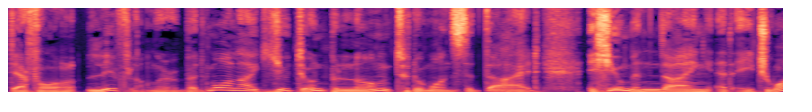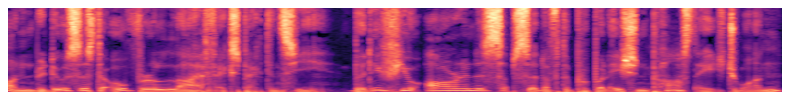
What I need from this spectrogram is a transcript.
therefore live longer, but more like you don't belong to the ones that died. A human dying at age 1 reduces the overall life expectancy. But if you are in the subset of the population past age 1,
